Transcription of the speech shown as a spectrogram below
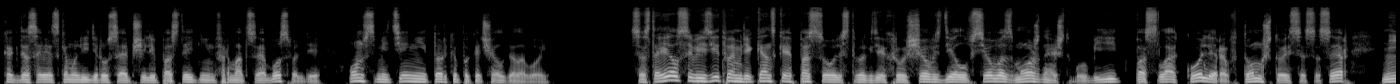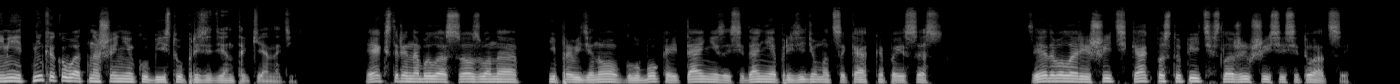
Когда советскому лидеру сообщили последнюю информацию об Освальде, он в смятении только покачал головой. Состоялся визит в американское посольство, где Хрущев сделал все возможное, чтобы убедить посла Коллера в том, что СССР не имеет никакого отношения к убийству президента Кеннеди. Экстренно было созвано и проведено в глубокой тайне заседание Президиума ЦК КПСС. Следовало решить, как поступить в сложившейся ситуации.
